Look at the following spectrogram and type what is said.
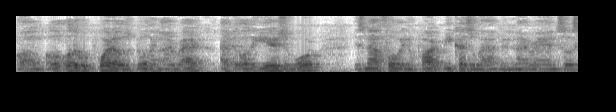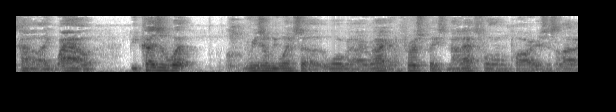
um all, all the report I was building in Iraq after all the years of war is now falling apart because of what happened in Iran. So it's kind of like wow, because of what the reason we went to war with Iraq in the first place. Now that's falling apart. It's just a lot of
